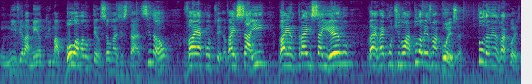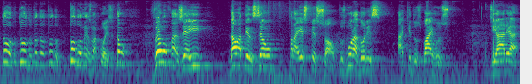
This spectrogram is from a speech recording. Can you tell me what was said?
um nivelamento e uma boa manutenção nas estradas. Senão, vai, vai sair, vai entrar e sair ano, vai, vai continuar tudo a mesma coisa. Tudo a mesma coisa. Tudo, tudo, tudo, tudo, tudo a mesma coisa. Então, vamos fazer aí, dar uma atenção para esse pessoal, para os moradores aqui dos bairros de área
